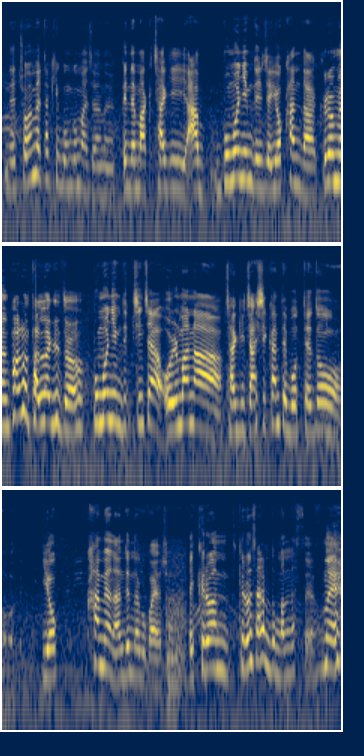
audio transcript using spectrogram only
근데 처음에 딱히 궁금하지 않아요. 근데 막 자기 아, 부모님들 이제 욕한다. 그러면 바로 탈락이죠. 부모님들 진짜 얼마나 자기 자식한테 못해도 욕 하면 안 된다고 봐요 저는 네, 그런 그런 사람도 만났어요 네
